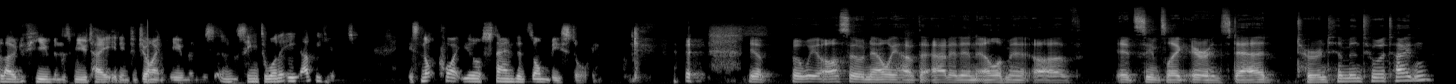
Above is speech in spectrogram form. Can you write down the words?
a load of humans mutated into giant humans and seem to want to eat other humans. It's not quite your standard zombie story. Yep. But we also now we have the added in element of it seems like Eren's dad turned him into a Titan.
